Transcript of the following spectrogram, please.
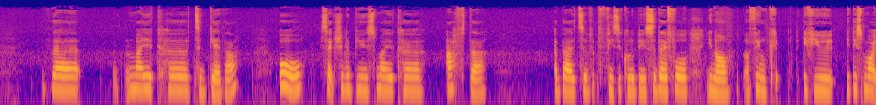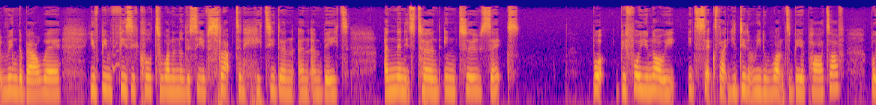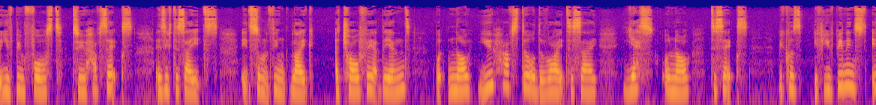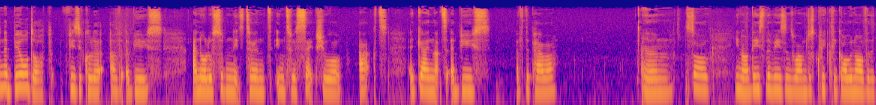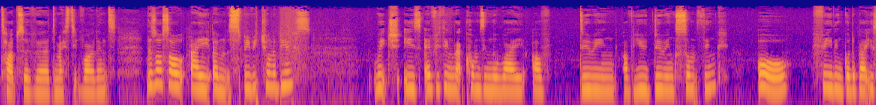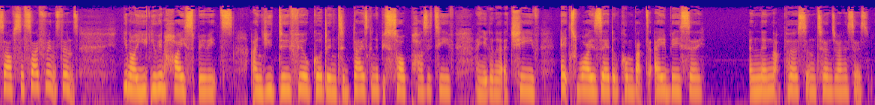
That may occur together, or sexual abuse may occur after a bout of physical abuse. So, therefore, you know, I think if you this might ring a bell where you've been physical to one another, so you've slapped and hit it and, and, and beat, and then it's turned into sex. Before you know it, it's sex that you didn't really want to be a part of, but you've been forced to have sex, as if to say it's it's something like a trophy at the end. But no, you have still the right to say yes or no to sex, because if you've been in in a build up physical of abuse, and all of a sudden it's turned into a sexual act, again that's abuse of the power. Um, so, you know, these are the reasons why I'm just quickly going over the types of uh, domestic violence. There's also a um, spiritual abuse, which is everything that comes in the way of doing of you doing something or feeling good about yourself. So, say for instance, you know, you, you're in high spirits and you do feel good, and today's going to be so positive, and you're going to achieve X, Y, Z and come back to A, B, C. And then that person turns around and says,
